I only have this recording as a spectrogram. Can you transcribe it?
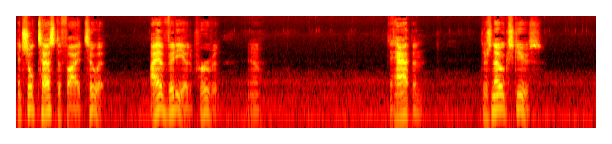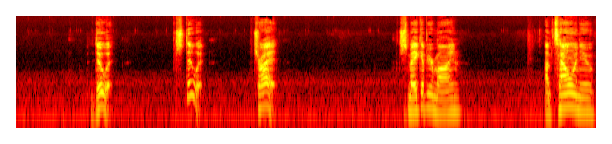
and she'll testify to it. I have video to prove it. You know, it happened. There's no excuse. Do it. Just do it. Try it. Just make up your mind. I'm telling you,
